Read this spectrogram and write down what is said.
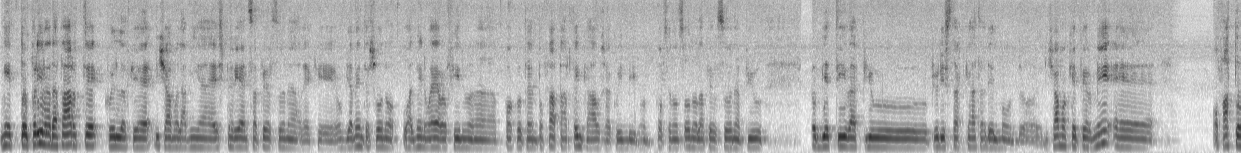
metto prima da parte quello che è diciamo, la mia esperienza personale, che ovviamente sono, o almeno ero fino a poco tempo fa, parte in causa, quindi non, forse non sono la persona più obiettiva più, più distaccata del mondo. Diciamo che per me è, fatto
